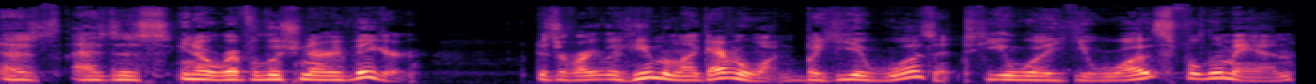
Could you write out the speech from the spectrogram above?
as as this you know revolutionary figure, just a regular human like everyone. But he wasn't. He was he was fully man,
